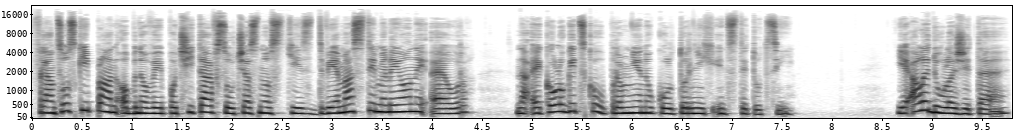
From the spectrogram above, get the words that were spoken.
Francouzský plán obnovy počítá v současnosti s dvěma sty miliony eur na ekologickou proměnu kulturních institucí. Je ale důležité,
